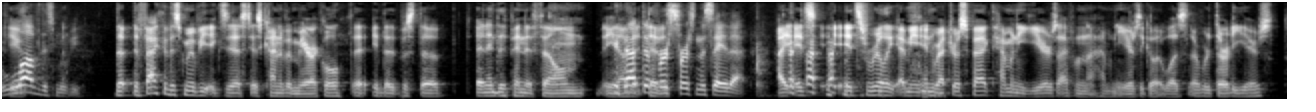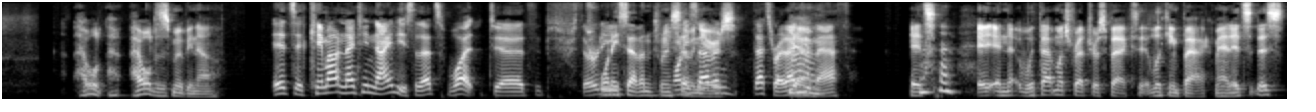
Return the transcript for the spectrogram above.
with I you. Love this movie. the the fact that this movie exists is kind of a miracle. That it, that was the an independent film. You You're know, not that- the that first is- person to say that. I, it's it's really. I mean, in retrospect, how many years? I don't know how many years ago it was. Over thirty years. How old? How old is this movie now? It's it came out in 1990, so that's what uh, 30, 27. 27 years. That's right. I Yeah. do math. It's and with that much retrospect, looking back, man, it's this.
